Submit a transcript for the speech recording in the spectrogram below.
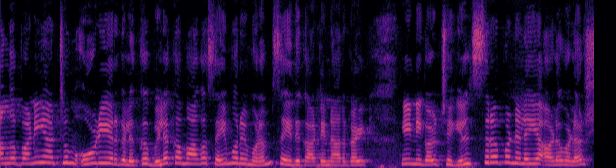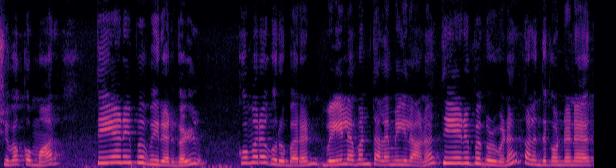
அங்கு பணியாற்றும் ஊழியர்களுக்கு விளக்கமாக செய்முறை மூலம் செய்து காட்டினார்கள். இந்நிகழ்ச்சியில் சிறப்பு நிலைய அலுவலர் சிவகுமார் தீயணைப்பு வீரர்கள் குமரகுருபரன் வேலவன் தலைமையிலான தீயணைப்பு குழுவினர் கலந்து கொண்டனர்.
